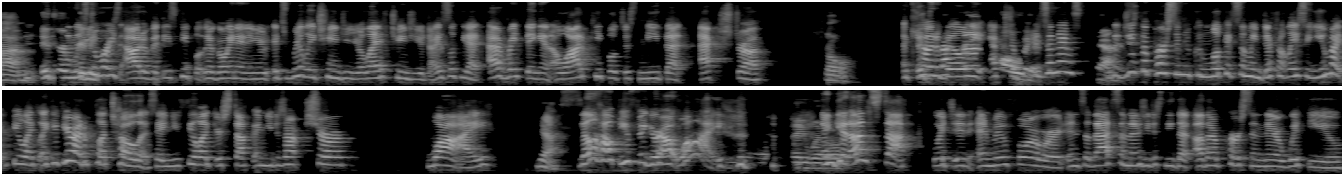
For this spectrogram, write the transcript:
um, it's a and really the stories out of it. These people, they're going in and you're, it's really changing your life, changing your diet, looking at everything. And a lot of people just need that extra sure accountability, extra, but it's sometimes Yeah. the, just the person who can look at something differently. So you might feel like, like if you're at a plateau, let's say, and you feel like you're stuck and you just aren't sure why, yes they'll help you figure out why they will and get unstuck, which and, and move forward. And so that's sometimes you just need that other person there with you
